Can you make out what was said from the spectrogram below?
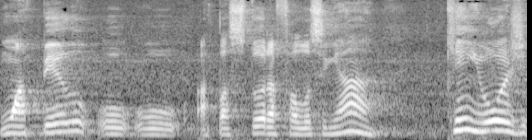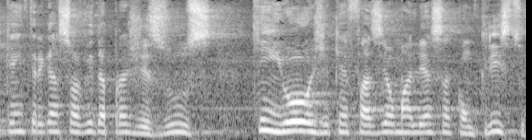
um apelo, o, o, a pastora falou assim: Ah, quem hoje quer entregar sua vida para Jesus, Quem hoje quer fazer uma aliança com Cristo?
